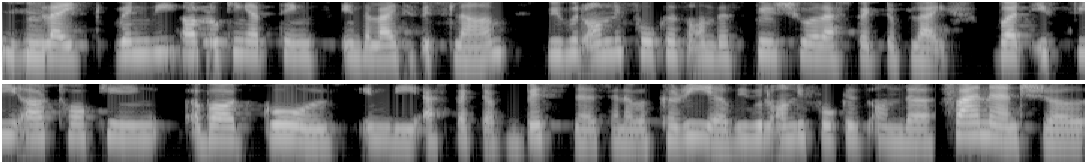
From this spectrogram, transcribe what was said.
Mm-hmm. Like when we are looking at things in the light of Islam, we would only focus on the spiritual aspect of life. But if we are talking about goals in the aspect of business and our career, we will only focus on the financial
